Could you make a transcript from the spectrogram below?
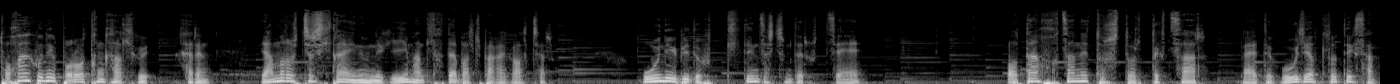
тухайн хүнийг буруутган харлгүй харин ямар учиршилтгаан энэ хүнийг ийм хандлагатай болж байгааг олчаар үүнийг бид өвтөлтийн зарчим дээр үтсэн. Удаан хугацааны турш дурддагцаар байдаг үйл явдлуудыг сан.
